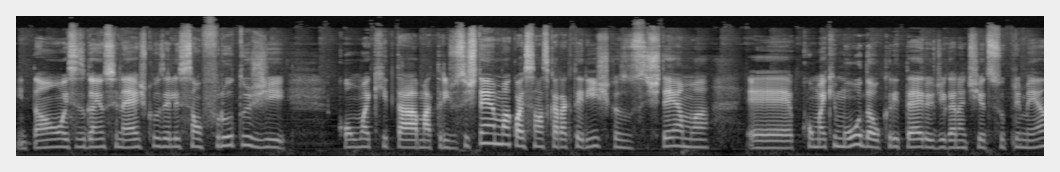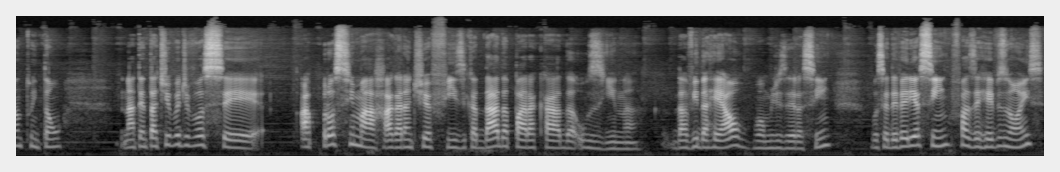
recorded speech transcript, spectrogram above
Então, esses ganhos sinérgicos, eles são frutos de como é que está a matriz do sistema, quais são as características do sistema, é, como é que muda o critério de garantia de suprimento. Então, na tentativa de você aproximar a garantia física dada para cada usina da vida real, vamos dizer assim, você deveria sim fazer revisões.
